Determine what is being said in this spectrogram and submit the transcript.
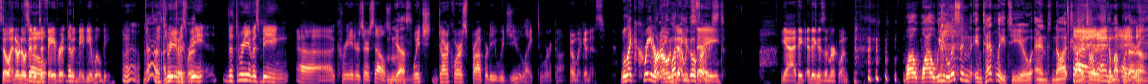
So I don't know that it's a favorite, the- but maybe it will be. Oh. Yeah, the three new of us being the three of us being uh, creators ourselves. Mhm. Yes. Which Dark Horse property would you like to work on? Oh my goodness. Well, like creator Why don't, you- owned, why don't you would go say. first? Yeah, I think I think this is a Merc one. While while we listen intently to you and not try Uh, to and- come up with our own.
